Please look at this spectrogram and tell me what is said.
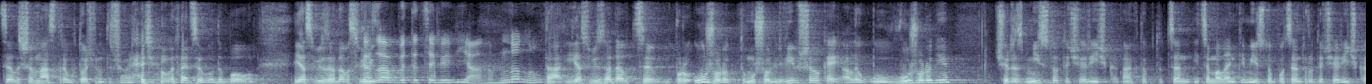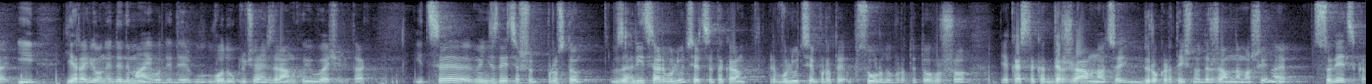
Це лише в нас треба уточнити, що гаряча вода цілодобово. Я собі згадав свій. Казав би ти це львів'янам. Ну ну. Так, я собі згадав це про Ужгород, тому що Львів ще окей, але у в Ужгороді через місто тече річка. Так? Тобто це і це маленьке місто, по центру тече річка, і є райони, де немає води, де воду включають зранку і ввечері. Так? І це мені здається, що просто взагалі ця революція це така революція проти абсурду, проти того, що якась така державна, ця бюрократично державна машина совєтська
